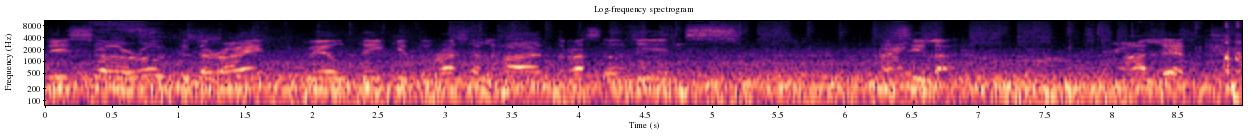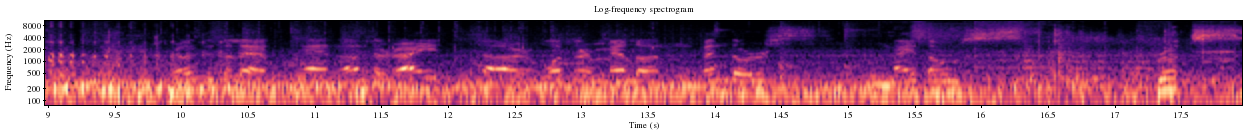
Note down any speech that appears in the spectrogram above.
this uh, road to the right will take you to Ras Al Had, Ras Al Jinz, Asila. Left. road to the left. And on the right are watermelon vendors, tomatoes, fruits.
